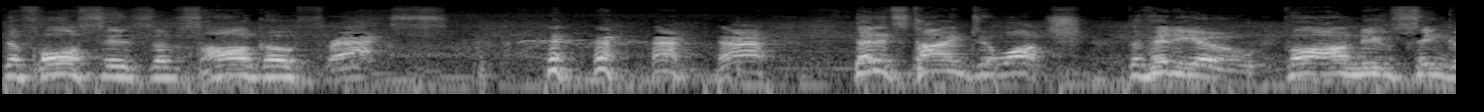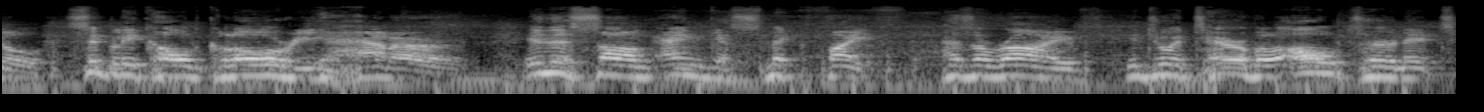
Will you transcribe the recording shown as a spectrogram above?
the forces of Zargothrax? then it's time to watch the video for our new single, simply called Gloryhammer. In this song, Angus McFife has arrived into a terrible alternate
